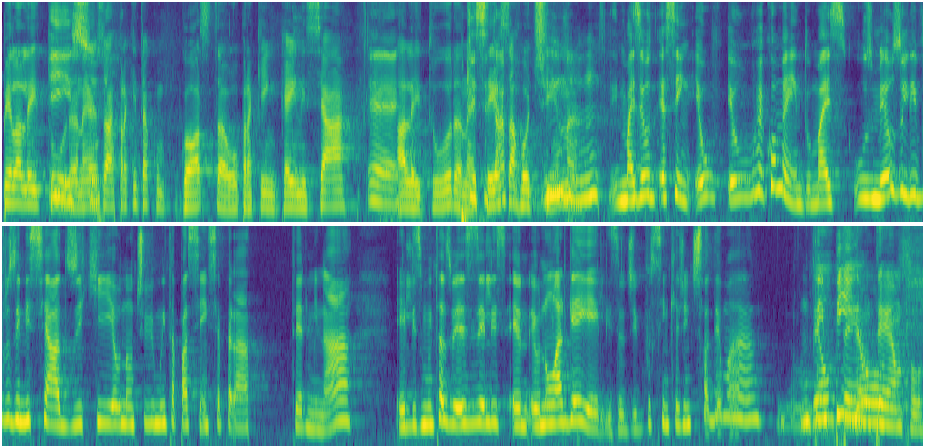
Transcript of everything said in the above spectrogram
pela leitura, Isso. né? Já para quem tá com, gosta ou para quem quer iniciar é. a leitura, né, ter tá... essa rotina. Uhum. Mas eu, assim, eu, eu recomendo, mas os meus livros iniciados e que eu não tive muita paciência para terminar, eles muitas vezes eles eu, eu, não larguei eles eu digo assim que a gente só deu uma um deu tempinho um tempo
